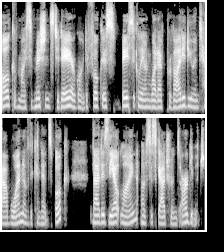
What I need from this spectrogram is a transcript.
bulk of my submissions today are going to focus basically on what I've provided you in tab one of the condensed book. That is the outline of Saskatchewan's argument.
